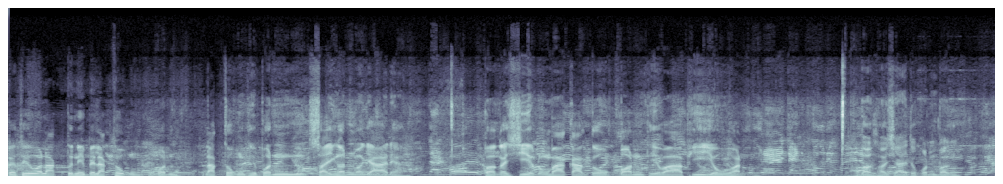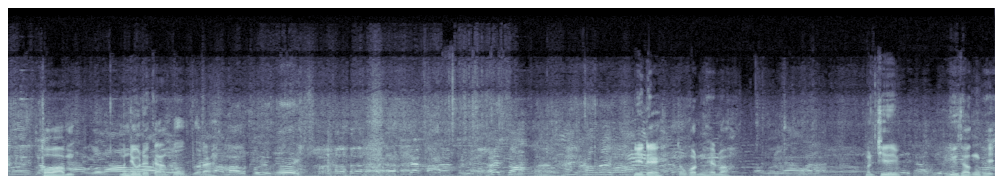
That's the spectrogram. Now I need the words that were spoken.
ก็ถือว่ารักตัวนี้เป็นรักทุ่งทุกคนรักทุ่งที่เพิ่นใส่เงินบางอยางเดียวเพิ่นก็เชียบลงมากลางโตบบอลที่ว่าผีอยู่หั่น เบิ่งเขาใช้ทุกคนเบิ่งเพราะว่ามันอยู่ในกลางโตบอยู่นะนี่เด้ทุกคนเห็นป่ะมันชีอยู่เทางพี่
